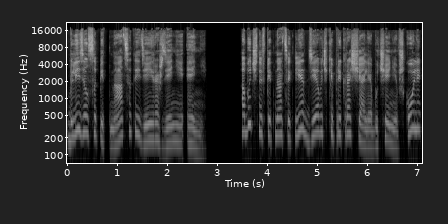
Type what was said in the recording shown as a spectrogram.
близился пятнадцатый день рождения Энни. Обычно в 15 лет девочки прекращали обучение в школе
